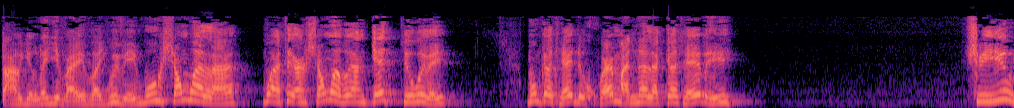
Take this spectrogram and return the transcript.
tạo dựng lên như vậy và quý vị muốn sống hay là muốn ăn thức ăn sống hay muốn ăn chết, thưa quý vị? Muốn cơ thể được khỏe mạnh hay là cơ thể bị suy yếu?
